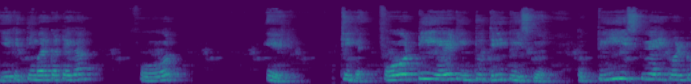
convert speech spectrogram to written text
ये कितनी बार कटेगा? फोर एट ठीक है. Forty eight into three P square तो पी स्क्वेयर इक्वल टू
